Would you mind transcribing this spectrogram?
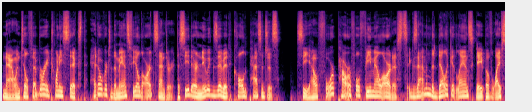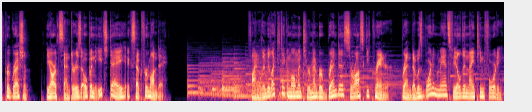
Now until February 26th, head over to the Mansfield Art Center to see their new exhibit called Passages. See how four powerful female artists examine the delicate landscape of life's progression. The Art Center is open each day except for Monday. Finally, we'd like to take a moment to remember Brenda Sorosky Craner. Brenda was born in Mansfield in 1940.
